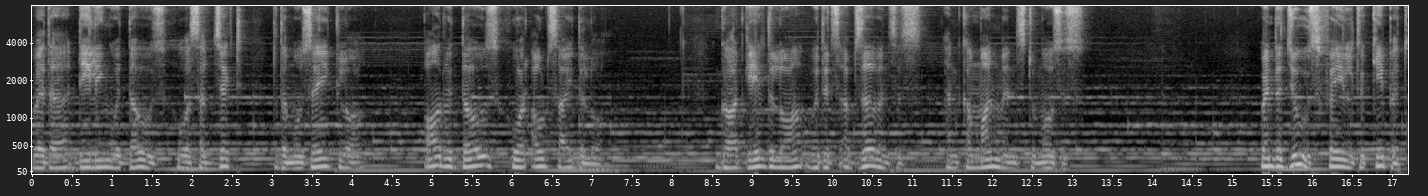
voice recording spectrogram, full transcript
whether dealing with those who are subject to the Mosaic law or with those who are outside the law. God gave the law with its observances and commandments to Moses. When the Jews failed to keep it,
